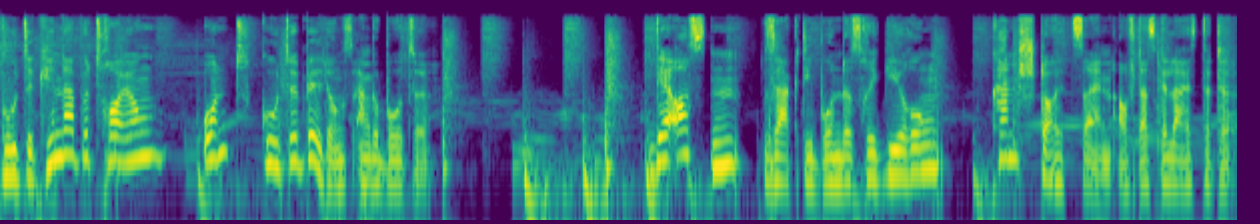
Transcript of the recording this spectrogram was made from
gute Kinderbetreuung und gute Bildungsangebote. Der Osten, sagt die Bundesregierung, kann stolz sein auf das Geleistete.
